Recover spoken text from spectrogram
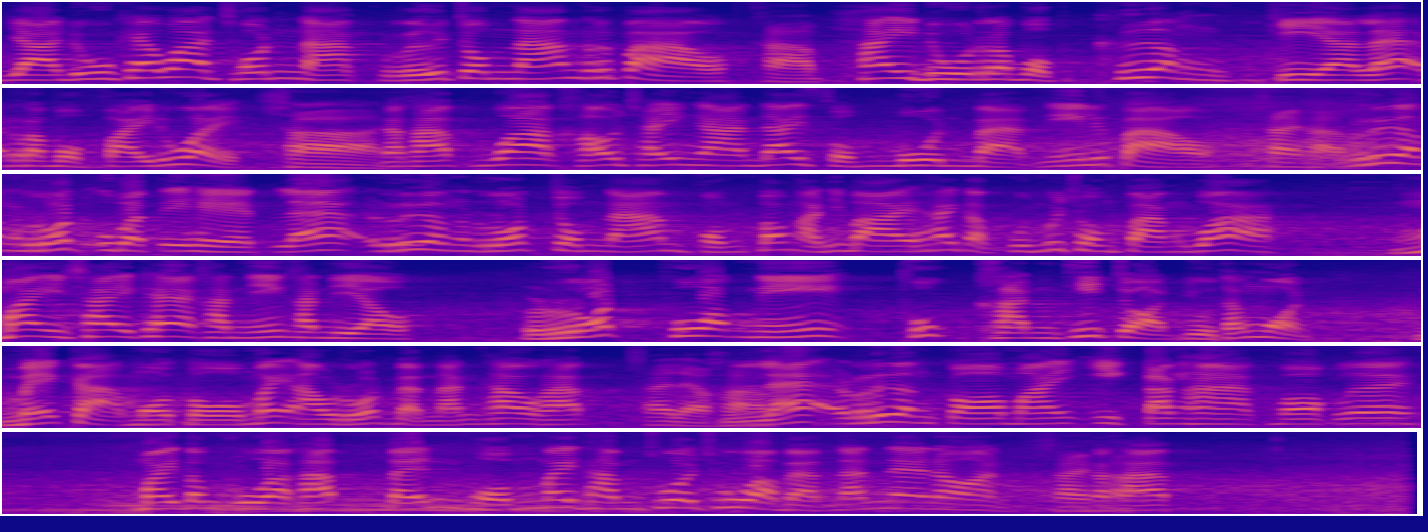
อย่าดูแค่ว่าชนหนักหรือจมน้ำหรือเปล่าครับให้ดูระบบเครื่องเกียร์และระบบไฟด้วยใช่นะครับว่าเขาใช้งานได้สมบูรณ์แบบนี้หรือเปล่าใช่ครับเรื่องรถอุบัติเหตุ และเรื่องรถจมน้ำผมต้องอธิบายให้กับคุณผู้ชมฟังว่า ไม่ใช่แค่คันนี้คันเดียว รถพวกนี้ทุกคันที่จอดอยู่ทั้งหมด เมกะโมโตไม่เอารถแบบนั้นเข้าครับ ใช่แล้วครับ และเรื่องกอไม้อีกต่างหากบอกเลย ไม่ต้องกลัวครับ เต็นท์ผมไม่ทำชั่วๆแบบนั้นแน่นอนใช่ครับ นะครับ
